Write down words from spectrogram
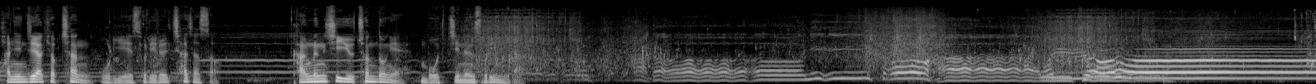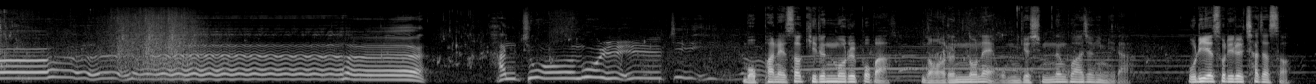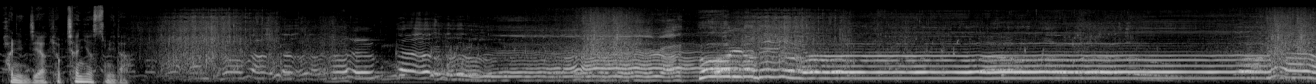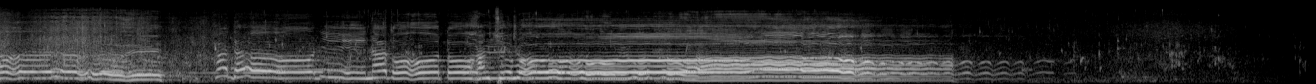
환인제와 협찬 우리의 소리를 찾아서 강릉시 유천동의 못 지는 소리입니다. 하더니 또한 춤을 한 춤을 지 모판에서 기른 모를 뽑아 너른 논에 옮겨 심는 과정입니다. 우리의 소리를 찾아서 환인제약 협찬이었습니다. 나도 또 한춤을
